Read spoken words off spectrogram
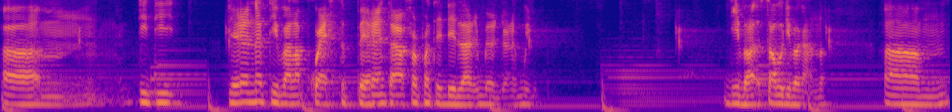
um, ti, ti, ti rende attiva la quest per entrare a far parte della ribellione, quindi diva, stavo divagando. Um,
